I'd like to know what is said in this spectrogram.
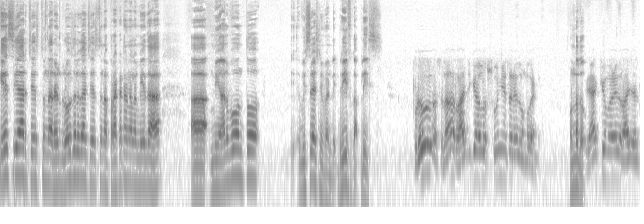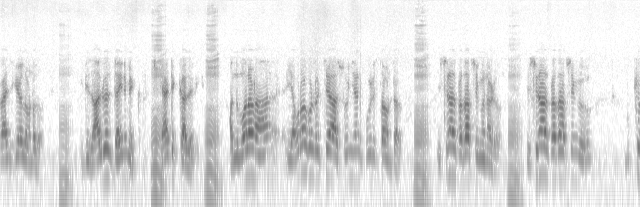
కేసీఆర్ చేస్తున్న రెండు రోజులుగా చేస్తున్న ప్రకటనల మీద మీ అనుభవంతో విశ్లేషణ ఇవ్వండి బ్రీఫ్గా ప్లీజ్ ఇప్పుడు అసలు రాజకీయాల్లో శూన్యత అనేది ఉండదండి. ఉండదు. వ్యాక్యూమ్ అనేది రాజ- రాజకీయాల్లో ఉండదు. It is always dynamic. Static కాదు అది. అందువలన ఎవరో ఒకళ్ళు వచ్చి ఆ శూన్యాన్ని పూరిస్తూ ఉంటారు. విశ్వనాథ్ ప్రతాప్ సింగ్ ఉన్నాడు. విశ్వనాథ్ ప్రతాప్ సింగ్ ముఖ్య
